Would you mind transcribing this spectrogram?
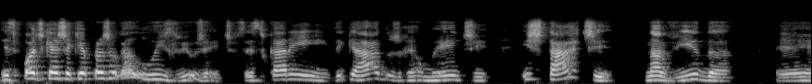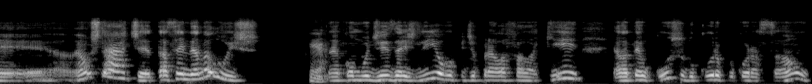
Esse podcast aqui é para jogar luz, viu, gente? Vocês ficarem ligados realmente. Start na vida é, é um start, está acendendo a luz. É, né? Como diz a Sli, eu vou pedir para ela falar aqui, ela tem o curso do Cura para o Coração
